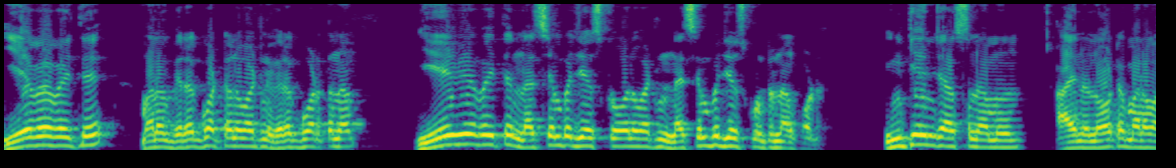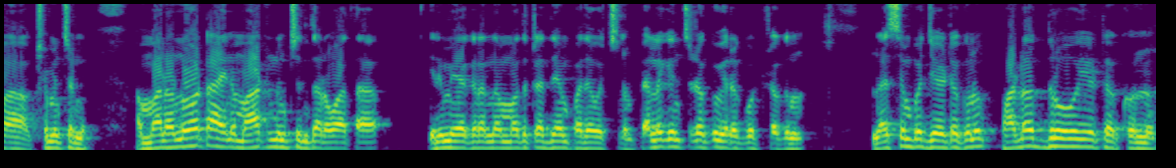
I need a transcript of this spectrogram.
ఏవేవైతే మనం విరగొట్టాలో వాటిని విరగొడుతున్నాం ఏవేవైతే నశింపజేసుకోవాలో వాటిని నశింప చేసుకుంటున్నాం కూడా. ఇంకేం చేస్తున్నాము? ఆయన నోట మనం క్షమించండి. మన నోట ఆయన మాటలు ఉంచిన తర్వాత ఇరిమియా గ్రంథం మొదటి అధ్యాయం పదే వచ్చిన పెళ్ళగించుటకు విరగొట్టుటకును నశింపజేయటకును పడద్రోయుటకును.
